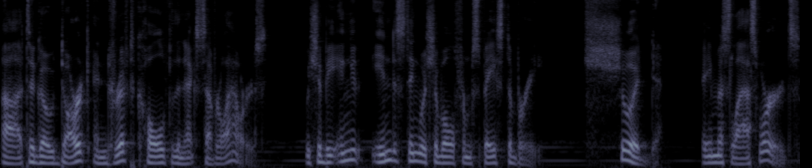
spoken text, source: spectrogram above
uh, to go dark and drift cold for the next several hours. We should be in- indistinguishable from space debris. Should. Famous last words.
